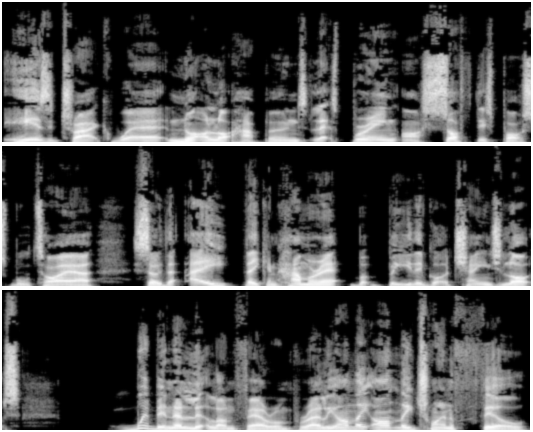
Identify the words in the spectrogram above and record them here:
here's a track where not a lot happens. Let's bring our softest possible tyre so that A, they can hammer it, but B, they've got to change lots. We've been a little unfair on Pirelli, aren't they? Aren't they trying to fill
